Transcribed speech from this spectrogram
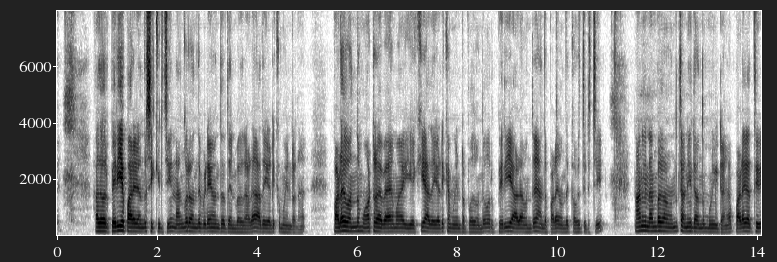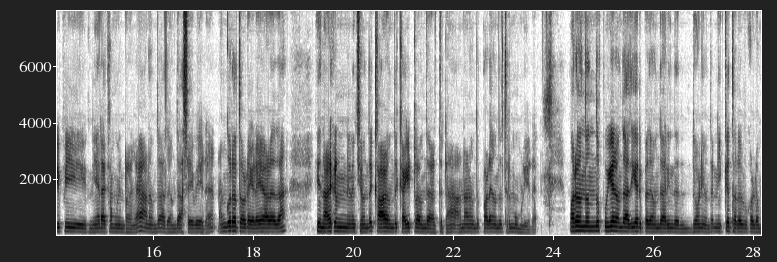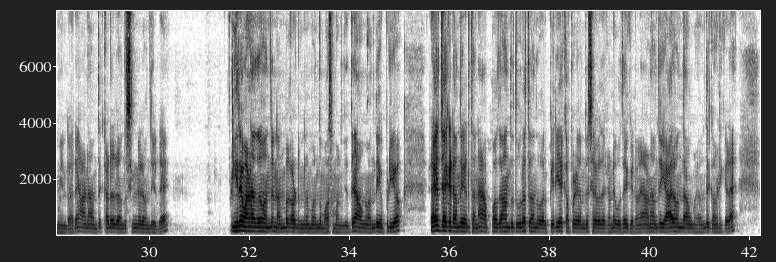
அது ஒரு பெரிய பாறையில் வந்து சிக்கிடுச்சு. நங்கூரம் வந்து விடை வந்தது என்பதனால் அதை எடுக்க முயன்றனர். படகு வந்து மோட்டரை வேகமாக இயக்கி அதை எடுக்க முயன்ற போது வந்து ஒரு பெரிய அலை வந்து அந்த படகு வந்து கவுத்துடுச்சு. நான்கு நண்பர்கள் வந்து தண்ணீரை வந்து மூழ்கிட்டாங்க. படகை திருப்பி நேராக்க முயன்றாங்க. ஆனால் வந்து அதை வந்து அசையவே இல்லை. நங்கூரத்தோட இடையால் தான் இது நடக்கணும்னு நினச்சி வந்து கால் வந்து கயிற்றை வந்து அறுத்துட்டான். ஆனாலும் வந்து படகு வந்து திரும்ப முடியலை. மறு வந்து வந்து புயல் வந்து அதிகரிப்பதை வந்து அறிந்த தோனி வந்து நிற்க தொடர்பு கொள்ள முயன்றார். ஆனால் வந்து கடலில் வந்து சிக்னல் வந்து இல்லை. இரவானதும் வந்து நண்பர்களோட நிலைமை வந்து மோசமடைஞ்சது. அவங்க வந்து எப்படியோ லைஃப் ஜாக்கெட்டை வந்து எடுத்தேனே அப்போ தான் வந்து தூரத்தில் வந்து ஒரு பெரிய கப்பலை வந்து சிறுவதை கண்டு உதவி கேட்டேன். ஆனால் வந்து யாரும் வந்து அவங்கள வந்து கவனிக்கலை.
